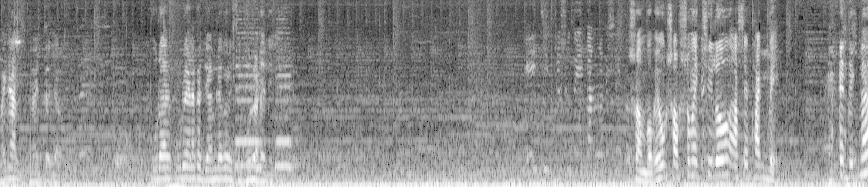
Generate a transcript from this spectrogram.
ভাইজান যাও। পুরা পুরো এলাকা জ্যাম লেগে গেছে গরু হাটে দিকে। সম্ভব এবং সবসময় ছিল আছে থাকবে। ঠিক না।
